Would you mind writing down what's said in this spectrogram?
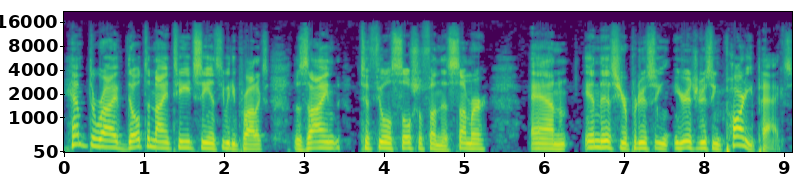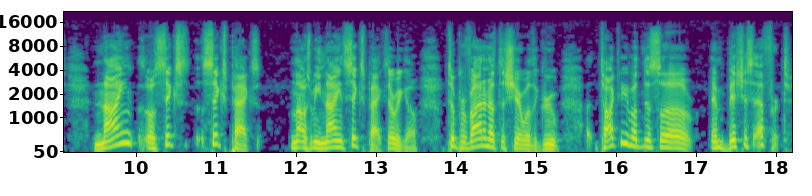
hemp derived Delta 9 THC and CBD products designed to fuel social fun this summer. And in this, you're producing, you're introducing party packs, nine, oh, six, six packs no, it me nine six packs. There we go. To provide enough to share with the group. Talk to me about this uh, ambitious effort.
